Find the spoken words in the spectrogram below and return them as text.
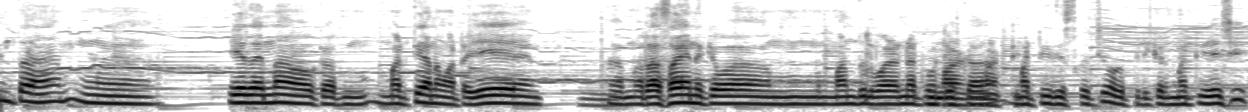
ఇంత ఏదైనా ఒక మట్టి అన్నమాట. ఏ రసాయనిక మందులు వాడినటువంటి ఒక మట్టి. తీసుకొచ్చి ఒక పిడికడ మట్టి వేసి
